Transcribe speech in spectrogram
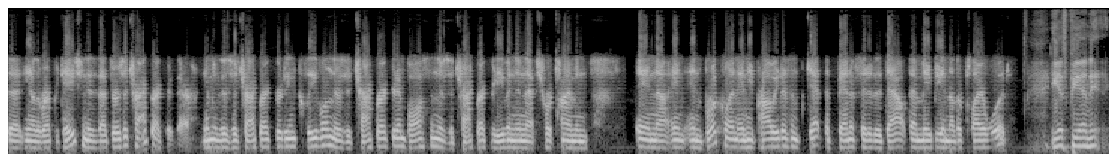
the you know the reputation is that there's a track record there. I mean, there's a track record in Cleveland, there's a track record in Boston, there's a track record even in that short time in in uh, in, in Brooklyn, and he probably doesn't get the benefit of the doubt that maybe another player would. ESPN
